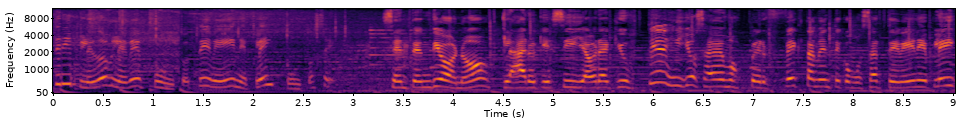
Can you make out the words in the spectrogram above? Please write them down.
www.tvnplay.cl. ¿Se entendió, no? Claro que sí, y ahora que ustedes y yo sabemos perfectamente cómo usar TVN Play,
